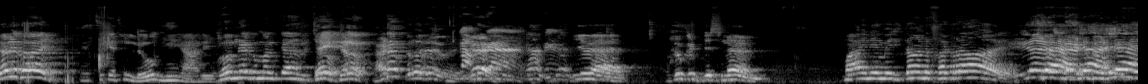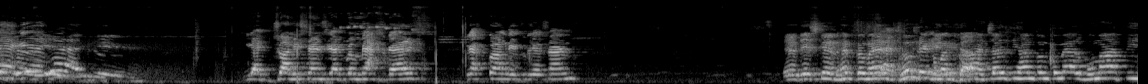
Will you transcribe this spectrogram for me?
चलो भाई कैसे कैसे लोग ही आ रहे हैं घूमने को मन करता है चलो चलो हटो चलो चलो you are look at this name My name is Dan Fatrai. yeah yeah yeah yeah yeah Yeah, Johnny Sins yet from Maxwell's. Yes, congratulations. ये देश के हमको महल घूमने को मन करता है चलती हम तुमको महल घुमाती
